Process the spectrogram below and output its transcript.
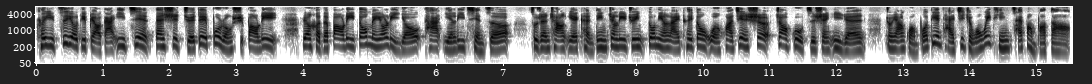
可以自由地表达意见，但是绝对不容许暴力，任何的暴力都没有理由。他严厉谴责。苏贞昌也肯定郑丽君多年来推动文化建设、照顾资深艺人。中央广播电台记者王威婷采访报道。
